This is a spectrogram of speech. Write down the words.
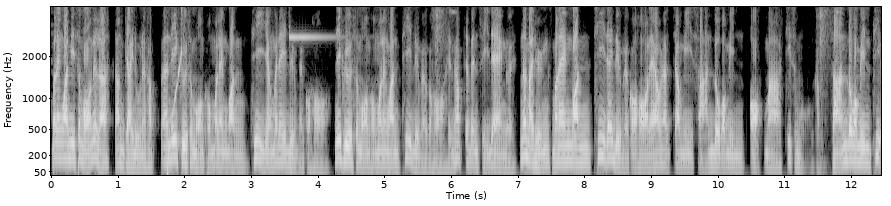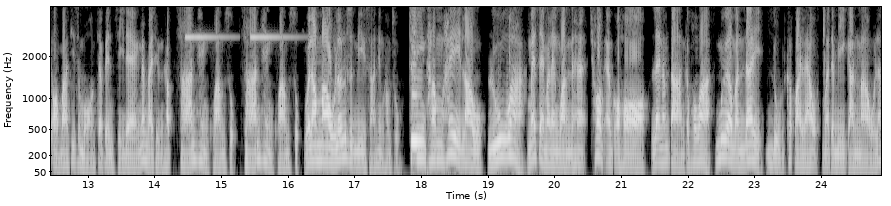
แมลงวันมีสมองด้วยเหรอตั้งใจดูนะครับอันนี้คือสมองของแมลงวันที่ยังไม่ได้ดื่มแอลกอฮอล์นี่คือสมองของแมลงวันที่ดื่มแอลกอฮอล์เห็นไหมครับจะเป็นสีแดงเลยนั่นหมายถึงแมลงวันที่ได้ดื่มแอลกอฮอล์แล้วนะจะมีสารโดปามินออกมาที่สมองครับสารโดปามินที่ออกมาที่สมองจะเป็นสีแดงนั่นหมายถึงครับสารแห่งความสุขสารแห่งความสุข เวลาเมาแล้วรู้สึกมีสารแห่งความสุข จึงทำให้เรารู้ว่าแม้แต่แมลงวันนะฮะชอบแอลกอฮอล์และน้ำตาลก็เพราะว่าเมื่อมันได้ดูดเข้าไปแล้ว มันจะมีการเมาและ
